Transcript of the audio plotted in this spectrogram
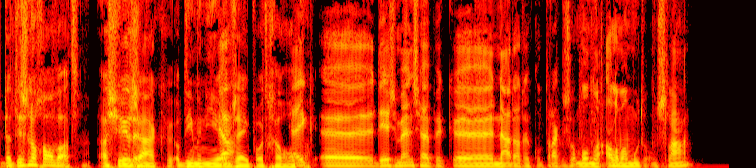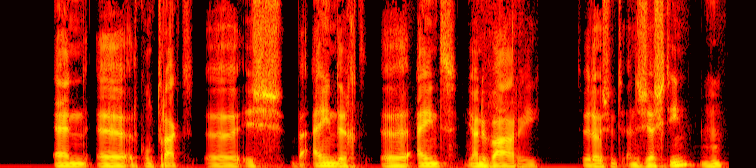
dat is nogal wat. Als je Tuurlijk. zaak op die manier ja. om zeep wordt geholpen. Kijk, uh, deze mensen heb ik uh, nadat het contract is omwonden allemaal moeten ontslaan. En uh, het contract is beëindigd eind januari 2016. Mm -hmm.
